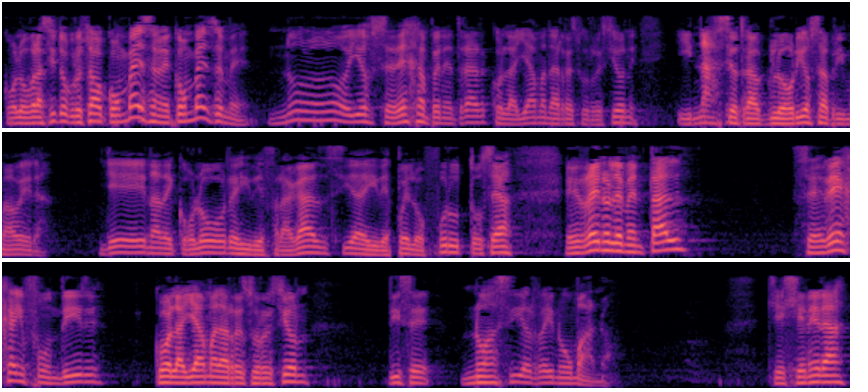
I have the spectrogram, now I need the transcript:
con los bracitos cruzados, convénceme, convénceme. No, no, no, ellos se dejan penetrar con la llama de la resurrección y nace otra gloriosa primavera llena de colores y de fragancia y después los frutos. O sea, el reino elemental se deja infundir con la llama de la resurrección. Dice, no así el reino humano. que genera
